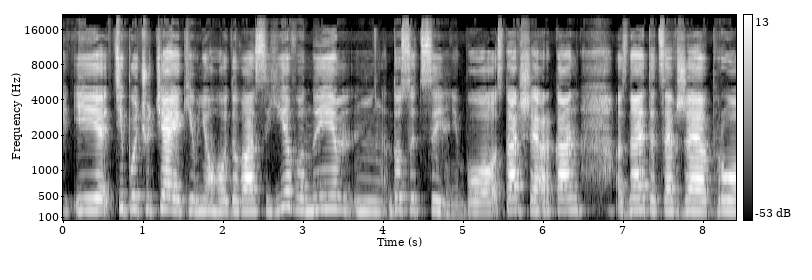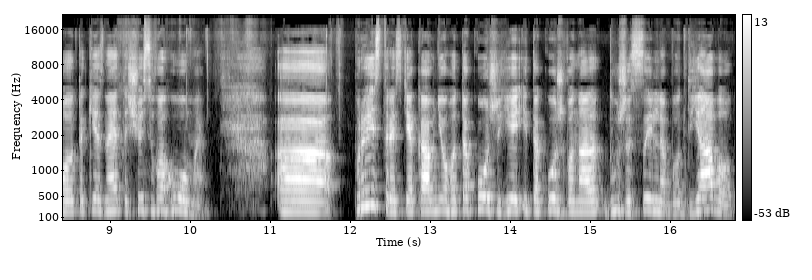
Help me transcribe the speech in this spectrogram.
І ті почуття, які в нього до вас є, вони досить сильні, бо старший аркан, знаєте, це вже про таке, знаєте, щось вагоме. Пристрасть, яка в нього також є, і також вона дуже сильна, бо дьявол,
